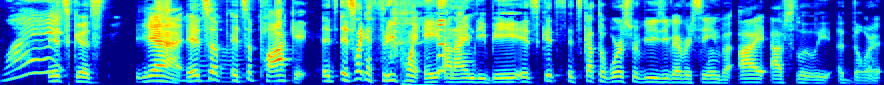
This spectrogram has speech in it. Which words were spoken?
What? It's good. Yeah, Oh it's a it's a pocket. It's, it's like a 3.8 on IMDb. It's it's it's got the worst reviews you've ever seen, but I absolutely adore it.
